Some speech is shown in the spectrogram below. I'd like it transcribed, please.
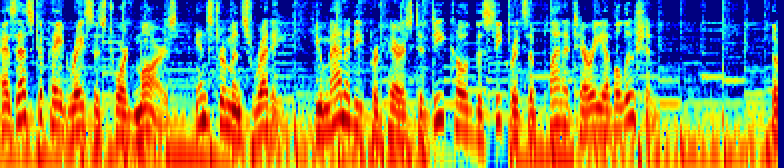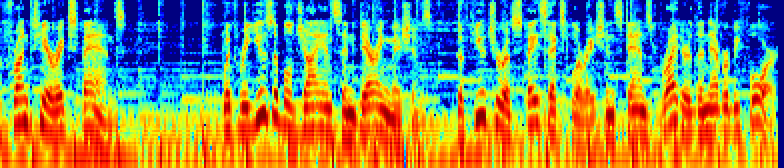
As Escapade races toward Mars, instruments ready, humanity prepares to decode the secrets of planetary evolution. The frontier expands. With reusable giants and daring missions, the future of space exploration stands brighter than ever before.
